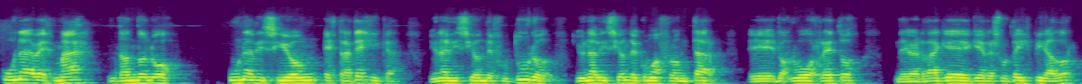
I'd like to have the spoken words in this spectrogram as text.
Una vez más, dándonos una visión estratégica y una visión de futuro y una visión de cómo afrontar eh, los nuevos retos, de verdad que, que, resulta inspirador.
